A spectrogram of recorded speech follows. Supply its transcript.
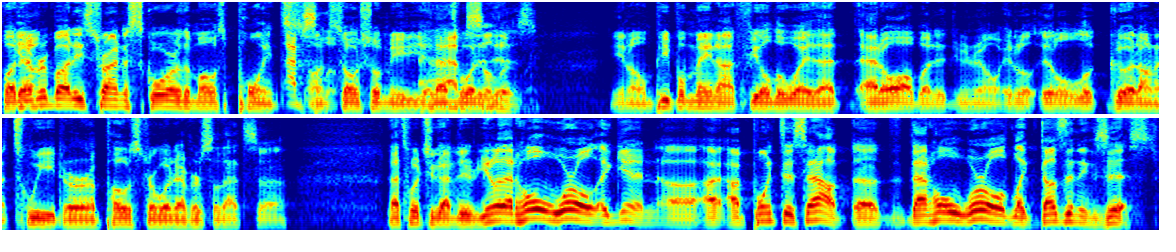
but everybody's know, trying to score the most points absolutely. on social media. That's absolutely. what it is. You know, people may not feel the way that at all, but it, you know, it'll it'll look good on a tweet or a post or whatever. So that's uh, that's what you got to do. You know, that whole world again. Uh, I, I, point this out. Uh, that whole world like doesn't exist.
